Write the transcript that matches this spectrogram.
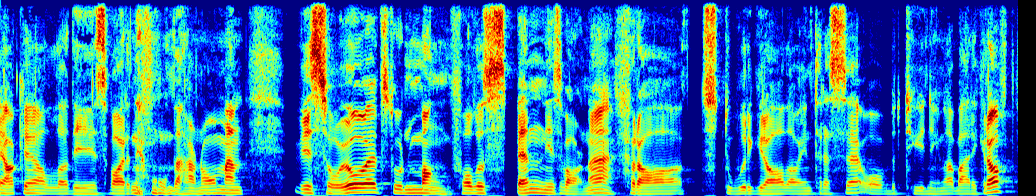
Jeg har ikke alle de svarene i hodet her nå, men vi så jo et stort mangfold og spenn i svarene fra stor grad av interesse og betydningen av bærekraft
